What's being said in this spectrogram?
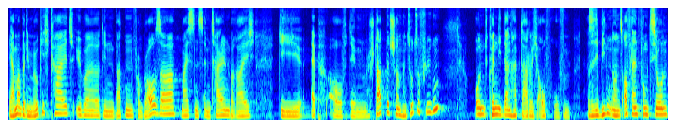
Wir haben aber die Möglichkeit, über den Button vom Browser, meistens im Teilenbereich, die App auf dem Startbildschirm hinzuzufügen und können die dann halt dadurch aufrufen. Also die bieten uns Offline-Funktionen,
